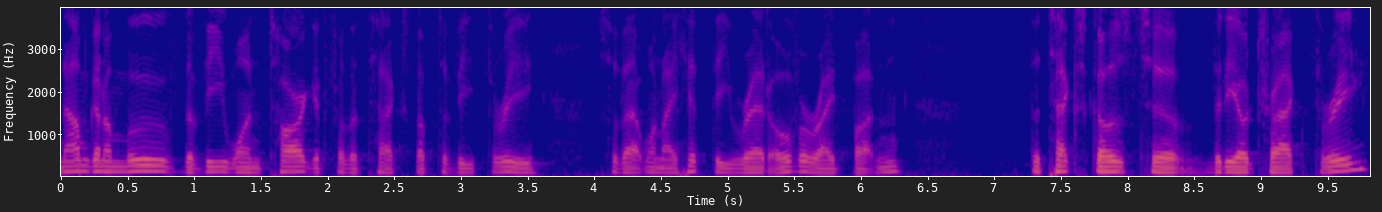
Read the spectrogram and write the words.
Now I'm going to move the V1 target for the text up to V3 so that when I hit the red overwrite button, the text goes to video track 3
